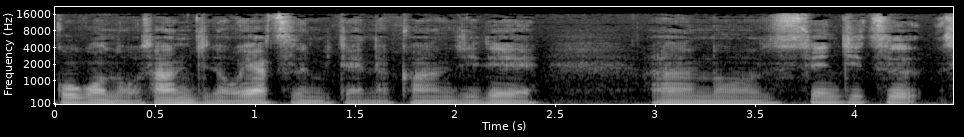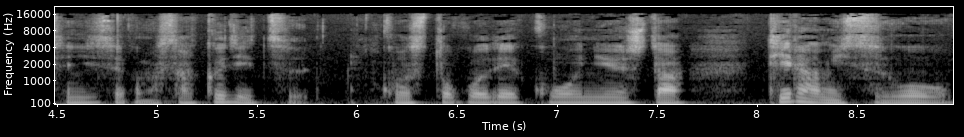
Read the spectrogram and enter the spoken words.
午後の3時のおやつみたいな感じで、あの、先日、先日というか、ま、昨日、コストコで購入したティラミスを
